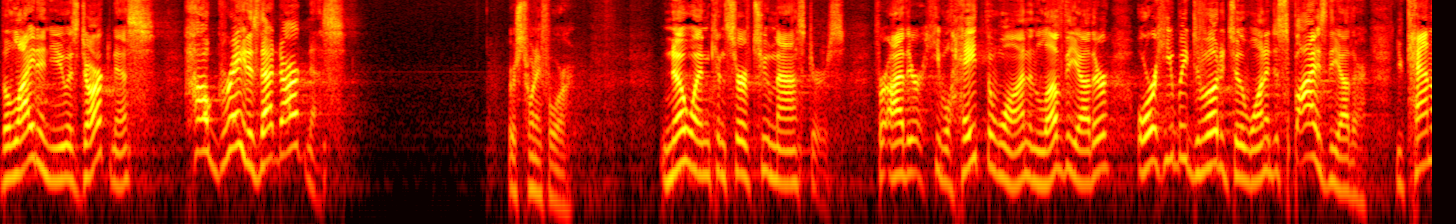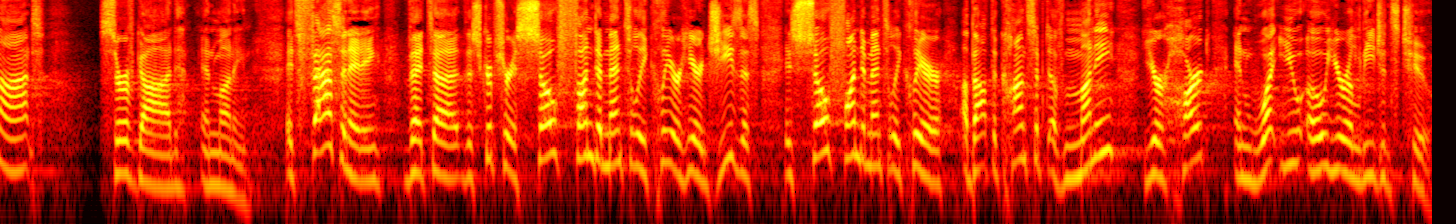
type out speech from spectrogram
the light in you is darkness, how great is that darkness? Verse 24 No one can serve two masters. For either he will hate the one and love the other, or he will be devoted to the one and despise the other. You cannot serve God and money. It's fascinating that uh, the scripture is so fundamentally clear here. Jesus is so fundamentally clear about the concept of money, your heart, and what you owe your allegiance to.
